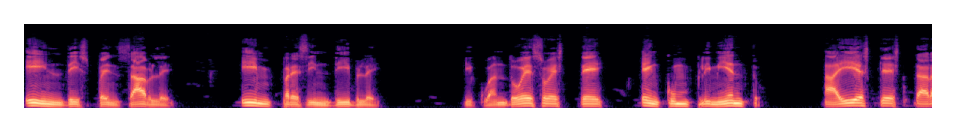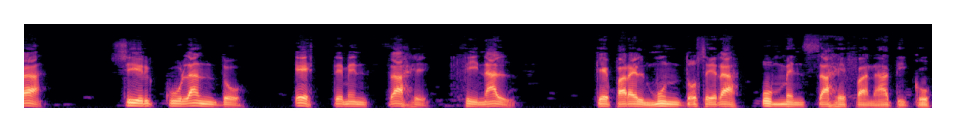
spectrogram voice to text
indispensable, imprescindible. Y cuando eso esté en cumplimiento, ahí es que estará circulando este mensaje final que para el mundo será un mensaje fanático.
